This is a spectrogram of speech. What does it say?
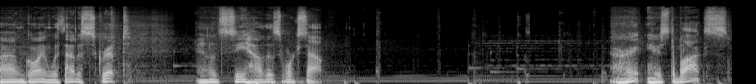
I'm going without a script and let's see how this works out. All right, here's the box.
